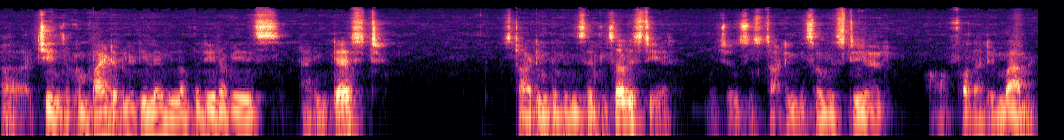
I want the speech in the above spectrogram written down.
uh, change the compatibility level of the database, adding test, starting the Business Central service tier, which is starting the service tier uh, for that environment.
